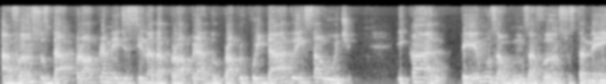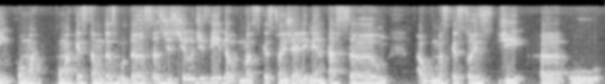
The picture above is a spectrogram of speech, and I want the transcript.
avanços da própria medicina, da própria, do próprio cuidado em saúde. E claro, temos alguns avanços também com a, com a questão das mudanças de estilo de vida, algumas questões de alimentação, algumas questões de uh, o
